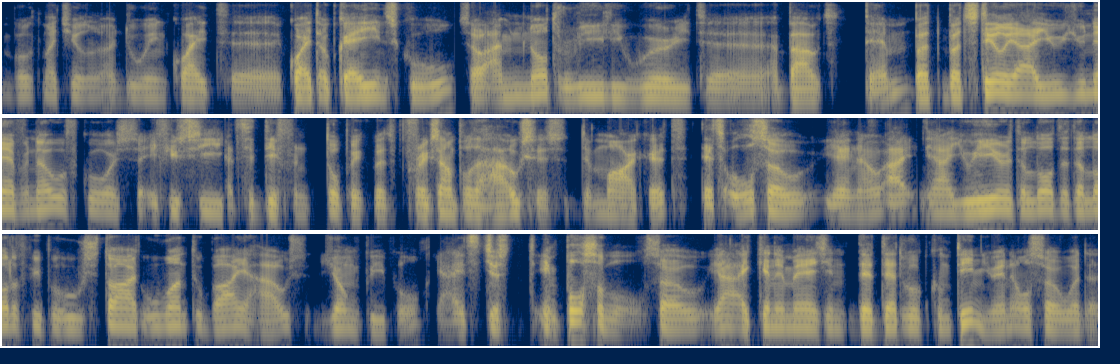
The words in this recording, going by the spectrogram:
both my children are doing quite uh, quite okay in school. So i'm not really worried uh, about them. But but still yeah you you never know of course if you see it's a different topic. But for example the houses the market that's also you know i yeah you hear it a lot that a lot of people who start who want to buy a house young people yeah it's just impossible. So yeah i can imagine that that will continue. And also with uh,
